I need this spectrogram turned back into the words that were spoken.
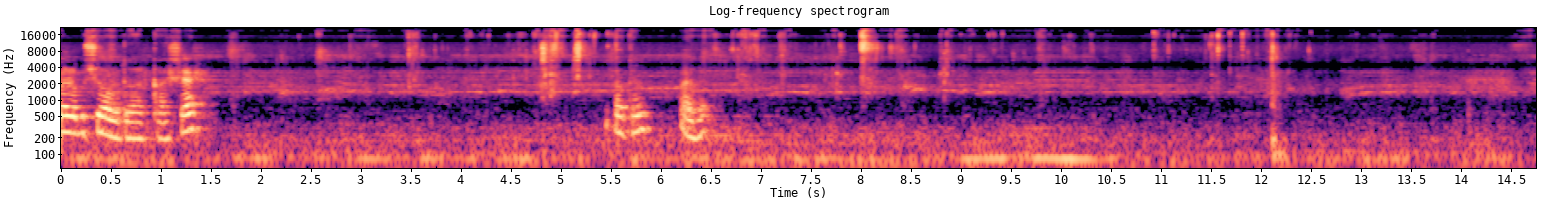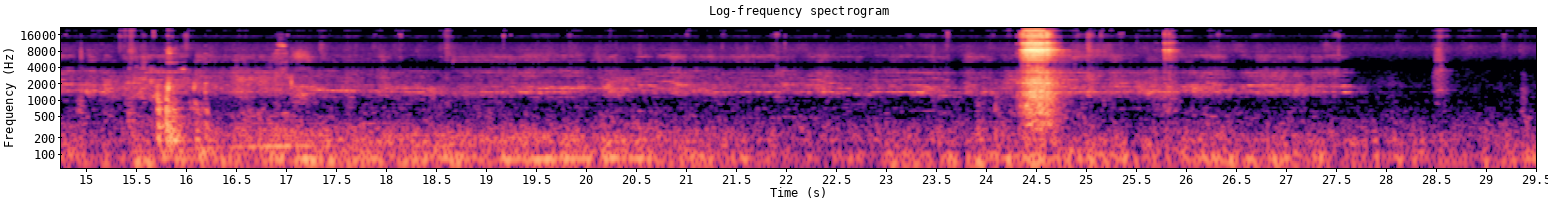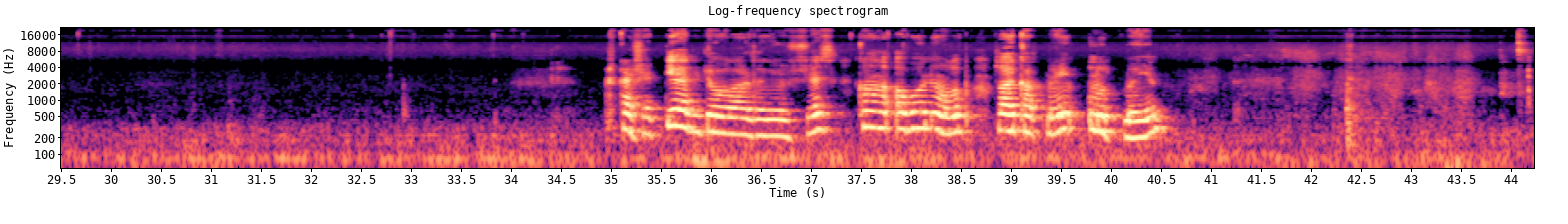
böyle bir şey oldu arkadaşlar. Bakın böyle. Arkadaşlar diğer videolarda görüşeceğiz. Kanala abone olup like atmayı unutmayın.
